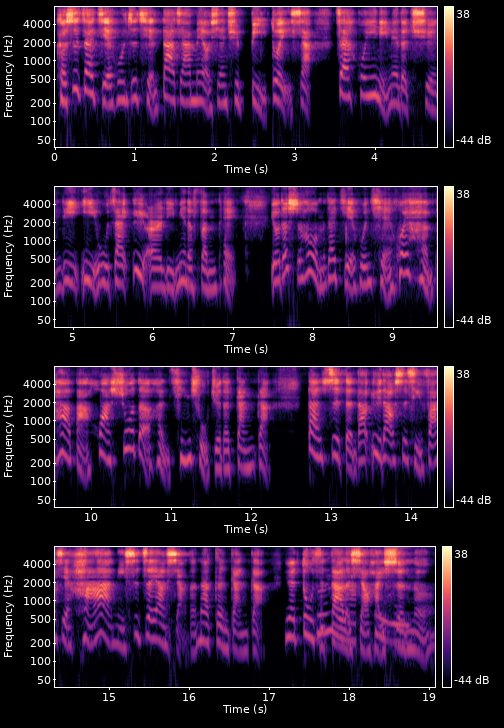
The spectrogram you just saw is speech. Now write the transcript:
可是，在结婚之前，大家没有先去比对一下，在婚姻里面的权利义务，在育儿里面的分配。有的时候，我们在结婚前会很怕把话说得很清楚，觉得尴尬。但是等到遇到事情，发现哈，你是这样想的，那更尴尬，因为肚子大了，小孩生了。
